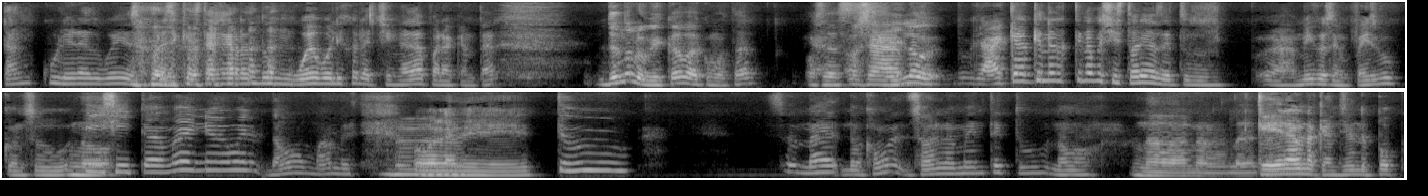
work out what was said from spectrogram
tan culeras, güey. O sea, parece que está agarrando un huevo el hijo de la chingada para cantar. yo no lo ubicaba como tal o sea, O sea, sí lo que no, que no ves historias de tus amigos en Facebook con su... No. "Y si tamaño, güey". No mames. O la de tú. No, ¿cómo? Solamente tú. No. no no la Que era una canción de pop.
